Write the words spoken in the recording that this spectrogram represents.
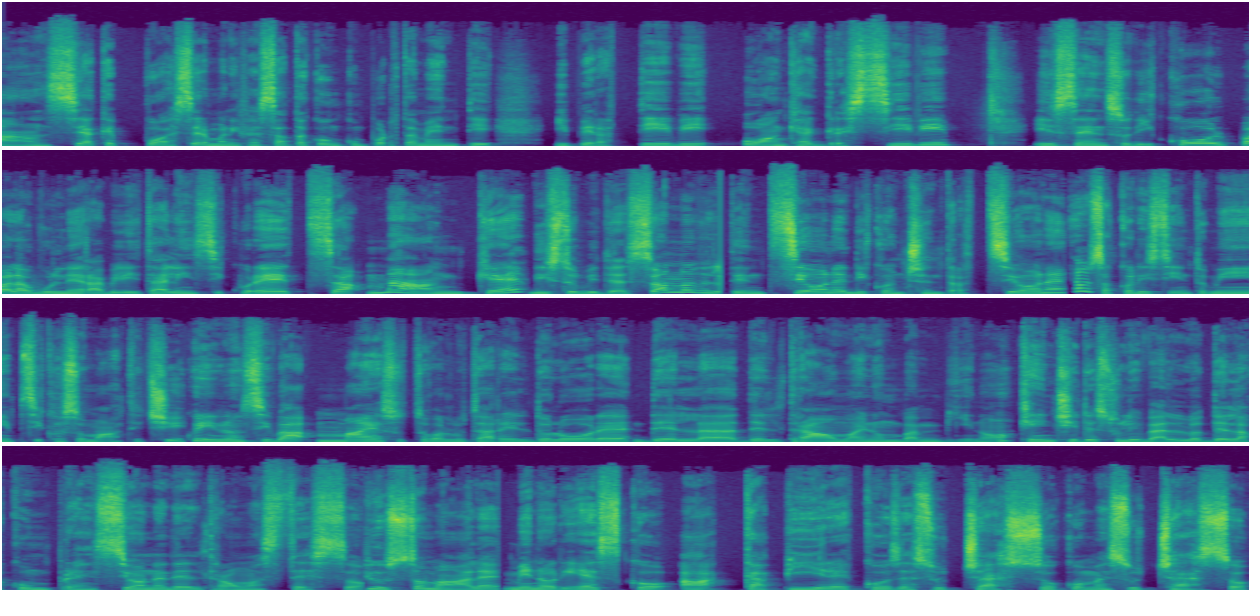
ansia che può essere manifestata con comportamenti iperattivi o anche aggressivi, il senso di colpa, la vulnerabilità e l'insicurezza, ma anche disturbi del sonno, dell'attenzione, di concentrazione e un sacco di sintomi psicosomatici. Quindi non si va mai a sottovalutare il dolore del, del trauma in un bambino che incide sul livello della comprensione del trauma stesso. Più sto male, meno riesco a capire cosa è successo, come è successo,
